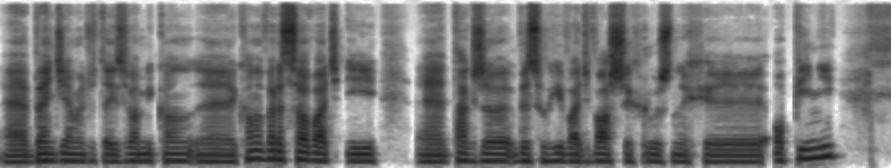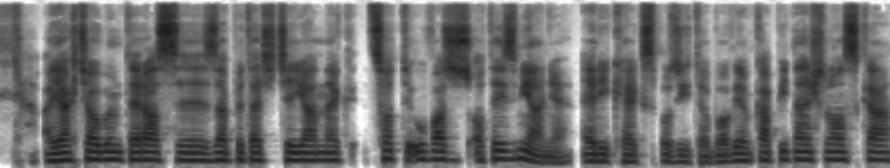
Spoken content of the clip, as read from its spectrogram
E, będziemy tutaj z Wami kon e, konwersować i e, także wysłuchiwać Waszych różnych opinii. A ja chciałbym teraz y, zapytać Cię, Janek, co Ty uważasz o tej zmianie Erika Exposito, bowiem kapitan Śląska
